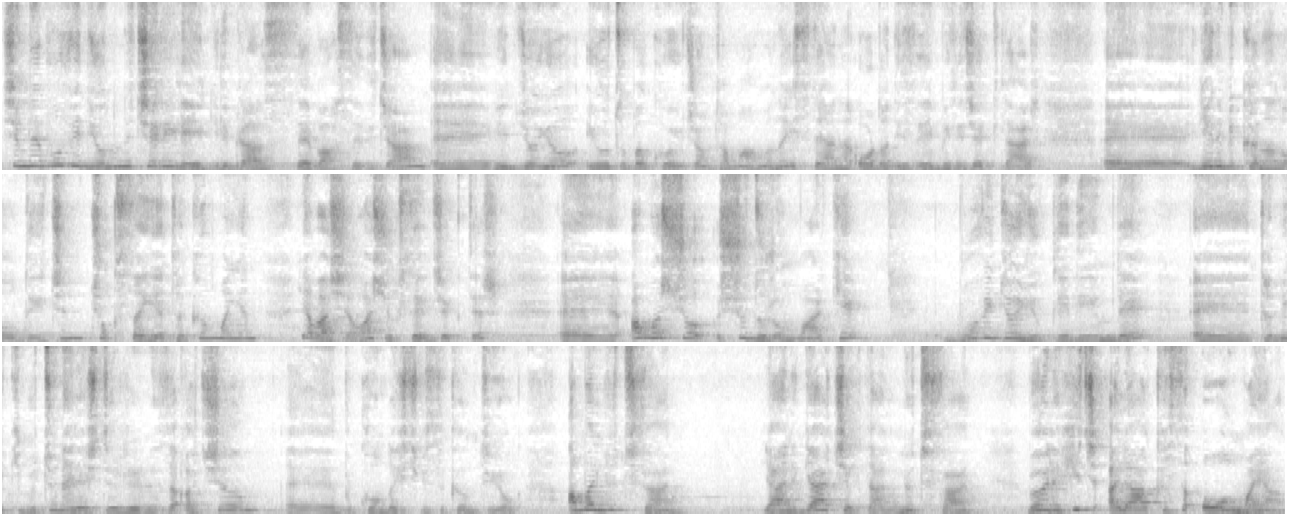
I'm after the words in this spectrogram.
Şimdi bu videonun içeriğiyle ilgili biraz size bahsedeceğim. Ee, videoyu YouTube'a koyacağım tamamını. İsteyenler oradan izleyebilecekler. Ee, yeni bir kanal olduğu için çok sayıya takılmayın. Yavaş yavaş yükselecektir. Ee, ama şu şu durum var ki bu videoyu yüklediğimde e, tabii ki bütün eleştirilerinize açığım. E, bu konuda hiçbir sıkıntı yok. Ama lütfen yani gerçekten lütfen böyle hiç alakası olmayan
